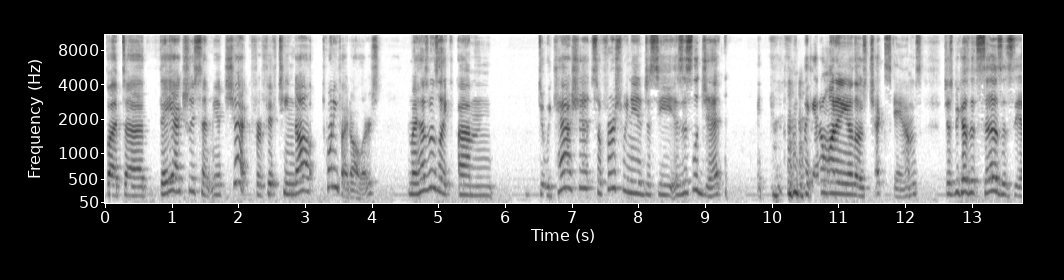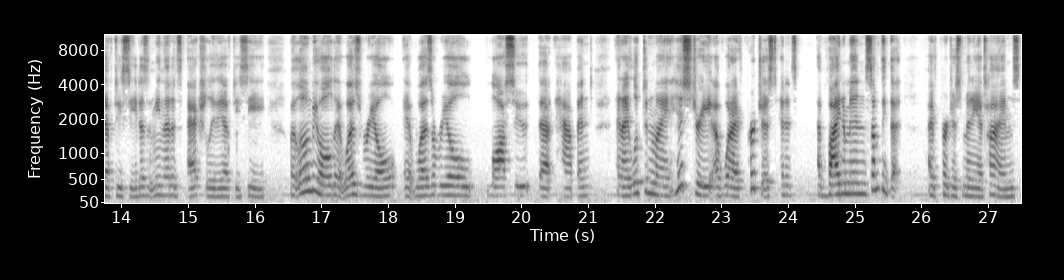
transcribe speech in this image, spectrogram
But uh, they actually sent me a check for $15, $25. And my husband's like, um, do we cash it? So first we needed to see, is this legit? like, I don't want any of those check scams. Just because it says it's the FTC doesn't mean that it's actually the FTC. But lo and behold, it was real. It was a real lawsuit that happened. And I looked in my history of what I've purchased, and it's a vitamin, something that I've purchased many a times.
